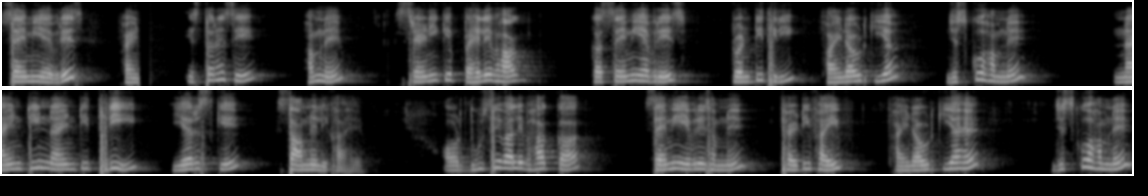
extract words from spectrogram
semi average find इस तरह से हमने श्रेणी के पहले भाग का सेमी एवरेज 23 फाइंड आउट किया, जिसको हमने 1993 ईयर्स के सामने लिखा है। और दूसरे वाले भाग का सेमी एवरेज हमने 35 फाइंड आउट किया है, जिसको हमने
